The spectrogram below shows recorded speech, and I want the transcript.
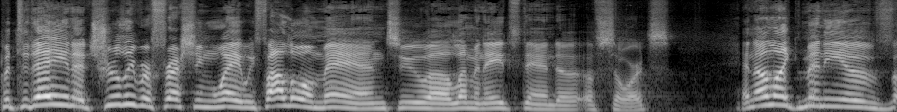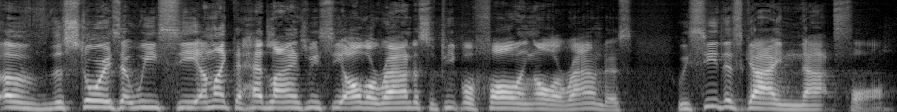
But today, in a truly refreshing way, we follow a man to a lemonade stand of, of sorts. And unlike many of, of the stories that we see, unlike the headlines we see all around us of people falling all around us, we see this guy not fall.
